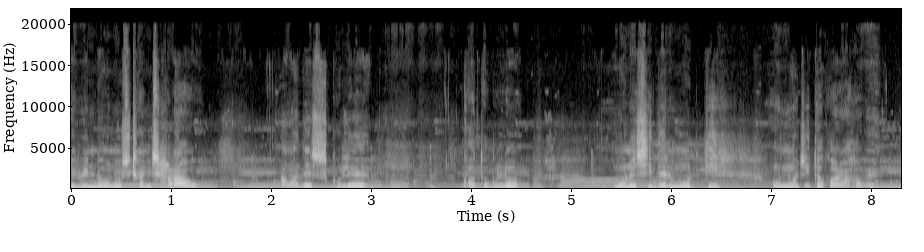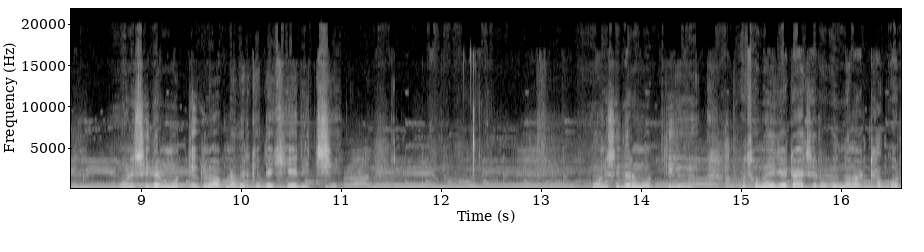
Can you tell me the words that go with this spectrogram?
বিভিন্ন অনুষ্ঠান ছাড়াও আমাদের স্কুলে কতগুলো মনীষীদের মূর্তি উন্মোচিত করা হবে। মনীষীদের মূর্তিগুলো আপনাদেরকে দেখিয়ে দিচ্ছি। মনীষীদের মূর্তি প্রথমেই যেটা আছে রবীন্দ্রনাথ ঠাকুর,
